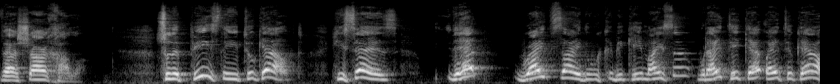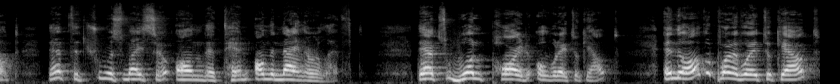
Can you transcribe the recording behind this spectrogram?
Vashar Chala. So the piece that he took out, he says, that right side that became Meiser, what I take out, what I took out, that's the truest Meiser on the ten, on the nine are left. That's one part of what I took out. And the other part of what I took out,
